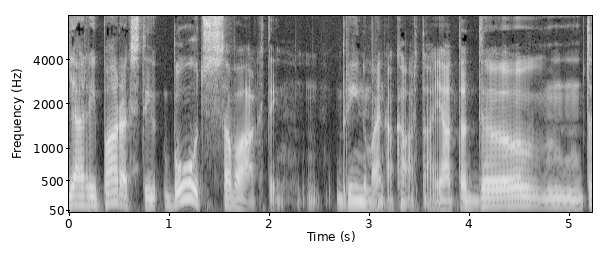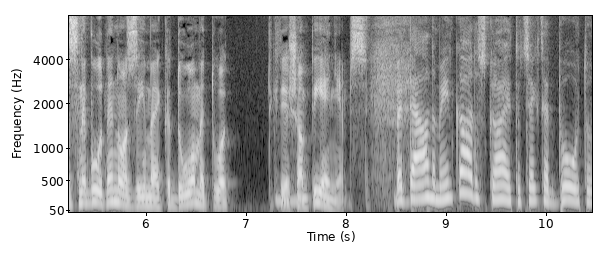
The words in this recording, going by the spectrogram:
ja arī paraksti būtu savākti brīnumainā kārtā, jā, tad uh, tas nebūtu nenozīmē, ka doma to tik tiešām pieņems. Bet dēlnam ir kādu skaitu, cik tad būtu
